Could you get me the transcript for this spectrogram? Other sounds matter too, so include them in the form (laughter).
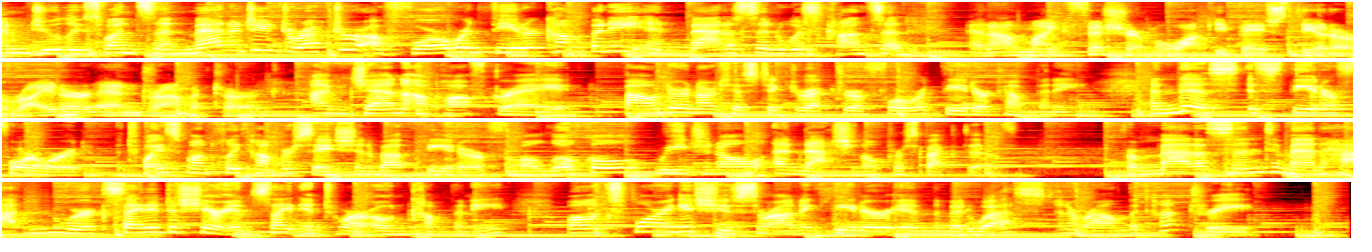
Hello, I'm Julie Swenson, Managing Director of Forward Theater Company in Madison, Wisconsin. And I'm Mike Fisher, Milwaukee based theater writer and dramaturg. I'm Jen Uphoff Gray, founder and artistic director of Forward Theater Company. And this is Theater Forward, a twice monthly conversation about theater from a local, regional, and national perspective. From Madison to Manhattan, we're excited to share insight into our own company while exploring issues surrounding theater in the Midwest and around the country.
